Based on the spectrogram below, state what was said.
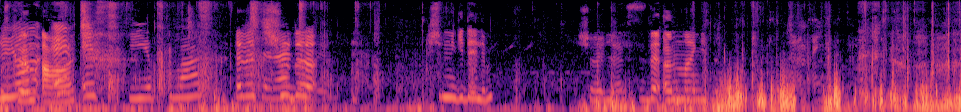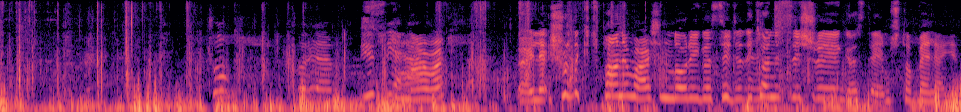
Dünyanın en ağaç. eski yapılan Evet şurada görüyoruz. şimdi gidelim. Şöyle siz de önden gidin. çok böyle büyük bir yer. Var. Öyle şurada kütüphane var. Şimdi orayı göstereceğiz. İlk önce size şurayı göstereyim şu tabelayı.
